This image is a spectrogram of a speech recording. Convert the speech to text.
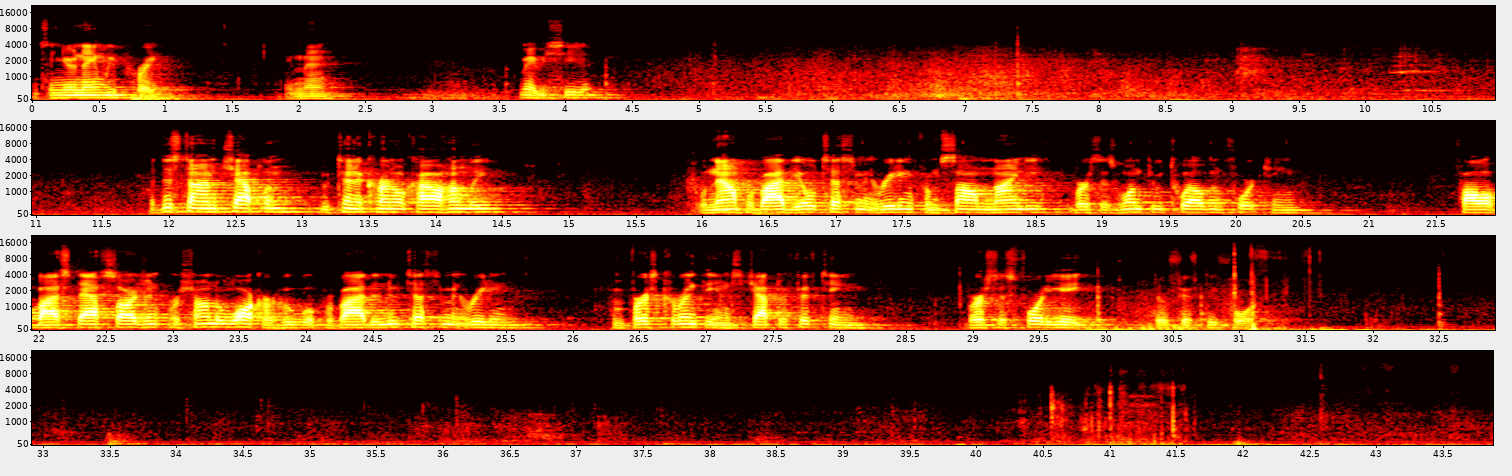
It's in your name we pray. Amen. You may be seated. This time, Chaplain Lieutenant Colonel Kyle Hunley will now provide the Old Testament reading from Psalm 90, verses 1 through 12 and 14 followed by Staff Sergeant Rashonda Walker, who will provide the New Testament reading from 1 Corinthians chapter 15, verses 48 through 54.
